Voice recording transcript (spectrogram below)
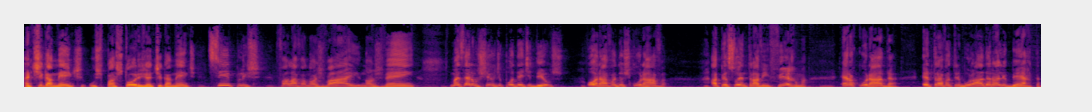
antigamente, os pastores de antigamente, simples, falava nós vai, nós vem, mas eram cheios de poder de Deus. Orava, Deus curava. A pessoa entrava enferma, era curada. Entrava atribulada, era liberta.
